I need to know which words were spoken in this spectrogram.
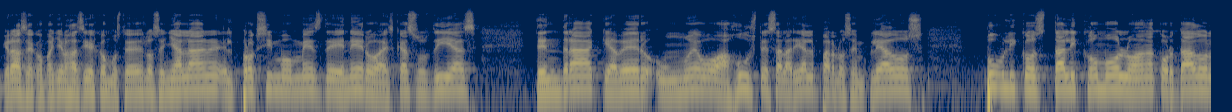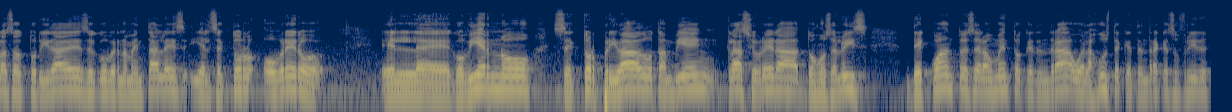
Gracias, compañeros. Así es como ustedes lo señalan, el próximo mes de enero, a escasos días, tendrá que haber un nuevo ajuste salarial para los empleados públicos, tal y como lo han acordado las autoridades gubernamentales y el sector obrero, el eh, gobierno, sector privado también, clase obrera, don José Luis. ¿De cuánto es el aumento que tendrá o el ajuste que tendrá que sufrir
